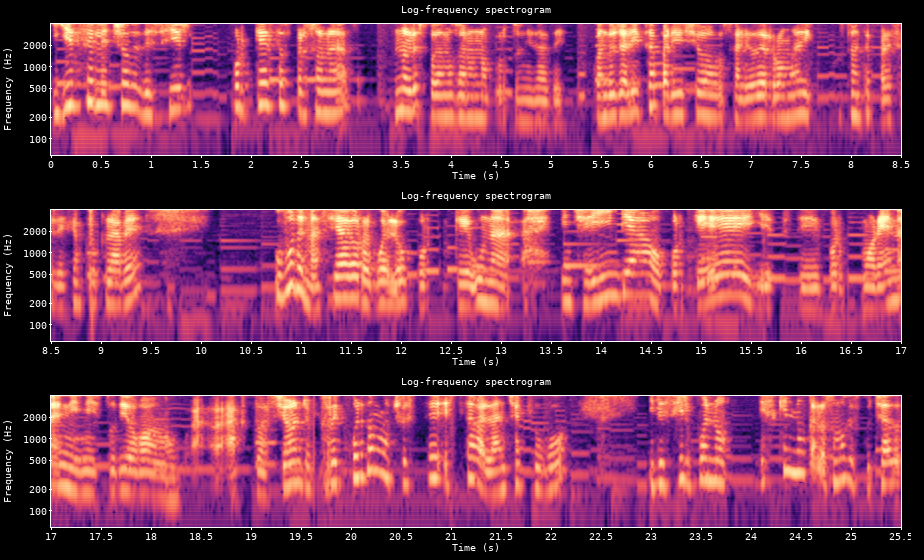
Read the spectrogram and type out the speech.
y es el hecho de decir, ¿por qué estas personas no les podemos dar una oportunidad de? Cuando Yalitza Aparicio salió de Roma, y justamente parece el ejemplo clave, hubo demasiado revuelo porque una pinche india o por qué, y este, por morena, ni, ni estudió actuación. Yo recuerdo mucho este, esta avalancha que hubo y decir, bueno, es que nunca los hemos escuchado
